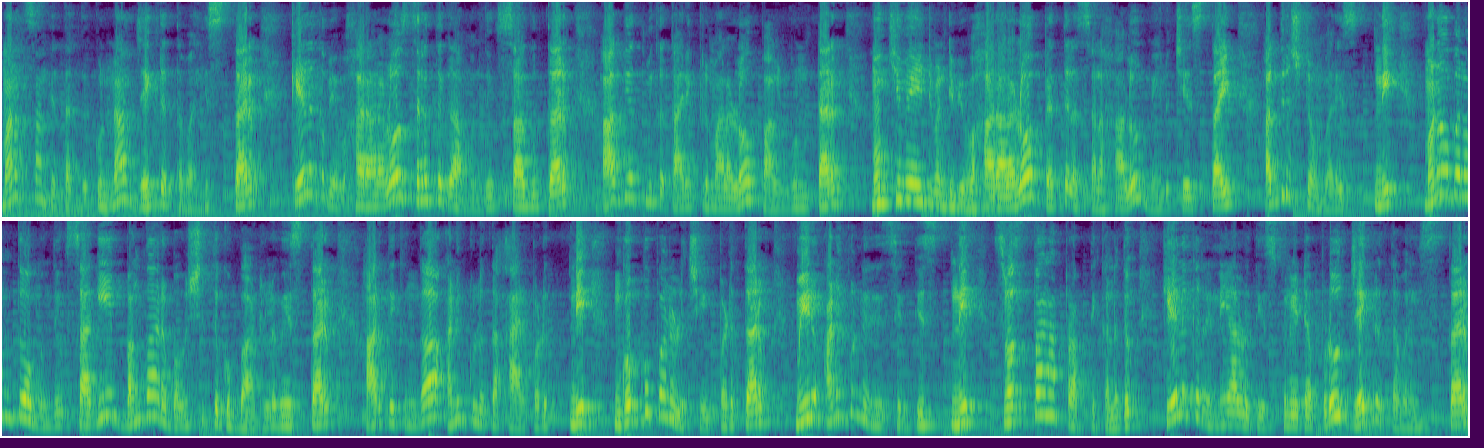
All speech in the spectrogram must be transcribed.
మనశ్శాంతి తగ్గకుండా జాగ్రత్త వహిస్తారు. కీలక వ్యవహారాలలో శ్రద్ధగా ముందుకు సాగుతారు. ఆధ్యాత్మిక కార్యక్రమాలలో పాల్గొంటారు. ముఖ్యమైనటువంటి వ్యవహారాలలో పెద్దల సలహాలు మేలు చేస్తాయి. అదృష్టం వరిస్తుంది. మనోబలంతో ముందుకు సాగి బంగారు భవిష్యత్తుకు బాటలు వేస్తారు. ఆర్థికంగా అనుకూలత ఏర్పడుతుంది. గొప్ప పనులు చేపడతారు. మీరు అనుకున్నది సిద్ధిస్తుంది. స్వస్థాన ప్రాప్తి కలదు. కీలక నిర్ణయాలు తీసుకునేటప్పుడు జాగ్రత్త వహిస్తారు.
